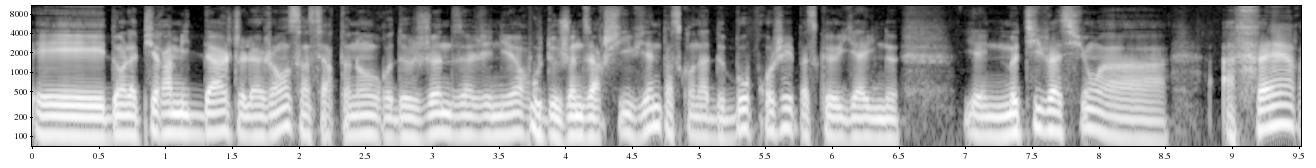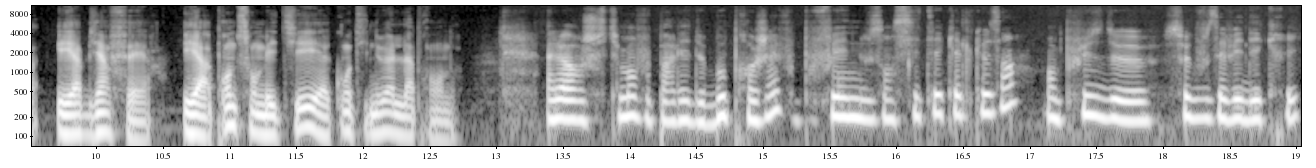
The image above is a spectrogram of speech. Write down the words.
Et dans la pyramide d'âge de l'agence, un certain nombre de jeunes ingénieurs ou de jeunes archis viennent parce qu'on a de beaux projets, parce qu'il y, a une- motivation à faire et à bien faire, et à apprendre son métier et à continuer à l'apprendre. Alors justement, vous parlez de beaux projets. Vous pouvez nous en citer quelques-uns, en plus de ceux que vous avez décrits?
